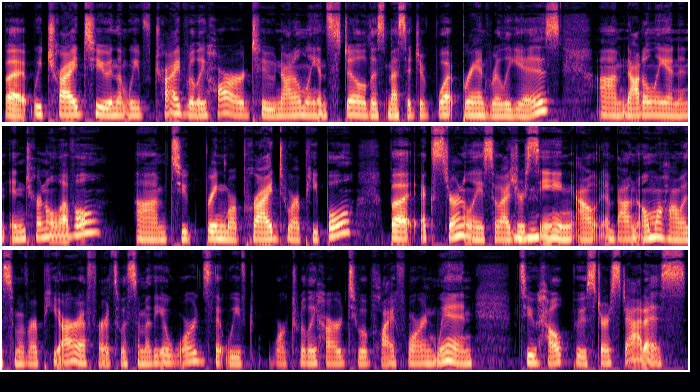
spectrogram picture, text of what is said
but we tried to and then we've tried really hard to not only instill this message of what brand really is um, not only at an internal level um, to bring more pride to our people, but externally. So as mm-hmm. you're seeing out about in Omaha with some of our PR efforts, with some of the awards that we've worked really hard to apply for and win, to help boost our status.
